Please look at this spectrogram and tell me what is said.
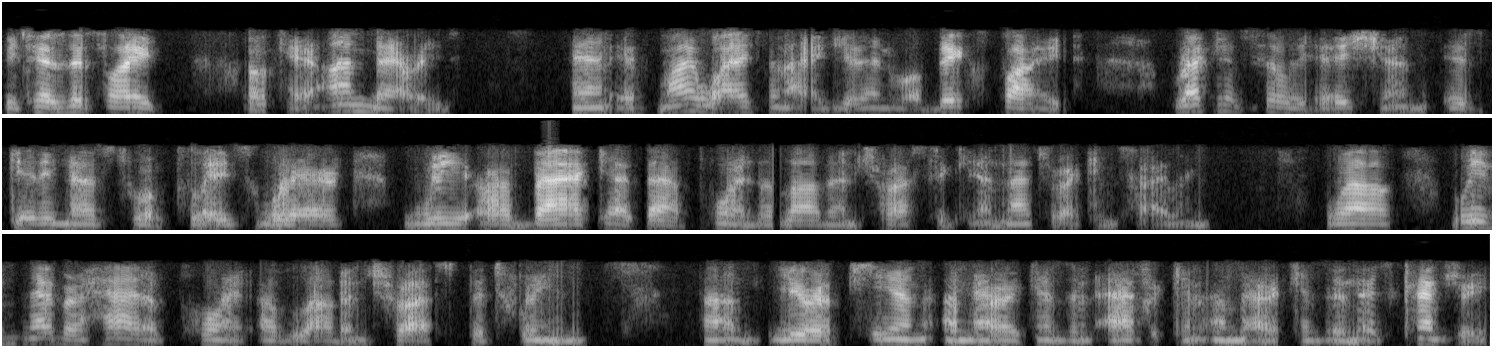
because it's like, okay, I'm married, and if my wife and I get into a big fight, reconciliation is getting us to a place where we are back at that point of love and trust again. That's reconciling. Well, we've never had a point of love and trust between um, European Americans and African Americans in this country.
